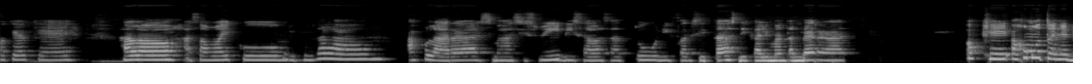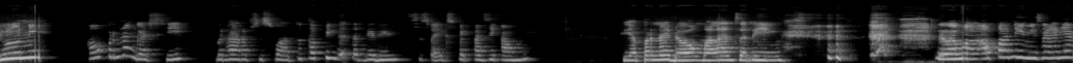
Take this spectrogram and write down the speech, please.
Oke oke. Halo, Assalamualaikum. Waalaikumsalam. Aku Laras, mahasiswi di salah satu universitas di Kalimantan Barat. Oke, aku mau tanya dulu nih. Kamu pernah nggak sih berharap sesuatu tapi nggak terjadi sesuai ekspektasi kamu? Ya pernah dong, malahan sering. Dalam hal apa nih misalnya?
